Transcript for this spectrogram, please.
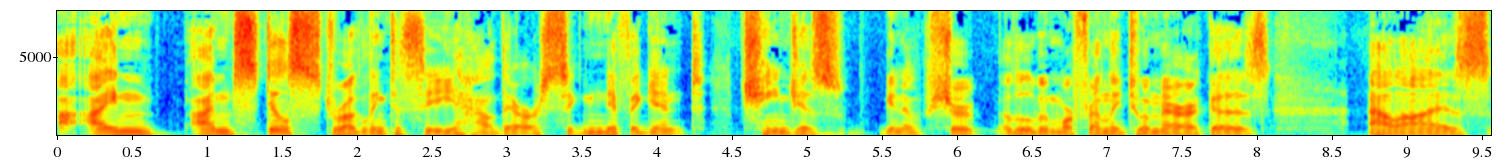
I'm I'm still struggling to see how there are significant changes. You know, sure, a little bit more friendly to America's allies,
